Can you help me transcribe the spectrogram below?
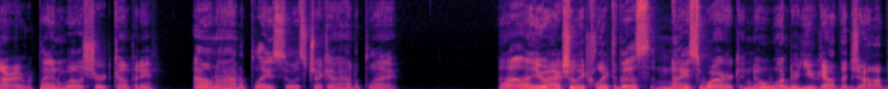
Alright, we're playing Well Shirt Company. I don't know how to play, so let's check out how to play. Ah, you actually clicked this? Nice work. No wonder you got the job.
